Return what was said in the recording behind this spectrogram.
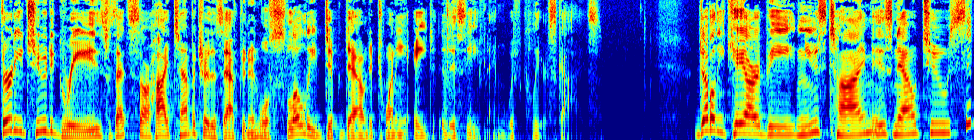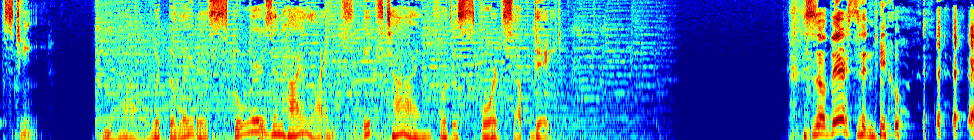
32 degrees. That's our high temperature this afternoon. We'll slowly dip down to 28 this evening with clear skies. WKRB news time is now 216. Now, with the latest scores and highlights, it's time for the sports update. so there's a new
